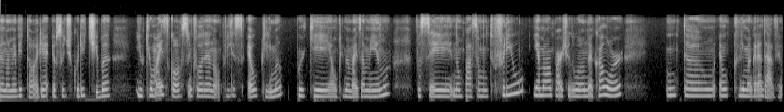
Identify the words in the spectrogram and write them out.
Meu nome é Vitória, eu sou de Curitiba e o que eu mais gosto em Florianópolis é o clima, porque é um clima mais ameno, você não passa muito frio e a maior parte do ano é calor, então é um clima agradável.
